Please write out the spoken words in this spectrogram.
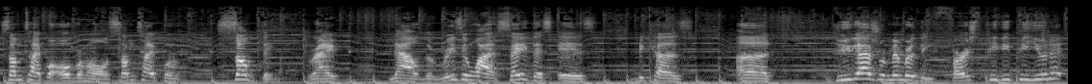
some type of overhaul, some type of something, right? Now, the reason why I say this is because, uh, do you guys remember the first PvP unit?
